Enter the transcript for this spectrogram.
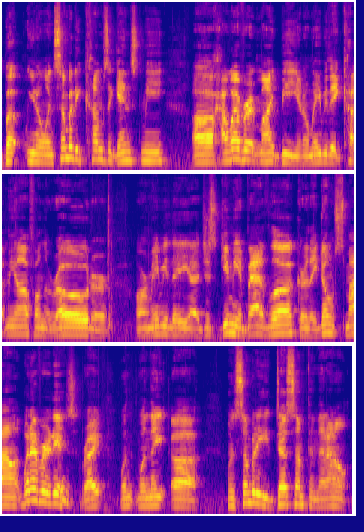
But, you know, when somebody comes against me, uh, however it might be, you know, maybe they cut me off on the road or or maybe they uh, just give me a bad look or they don't smile, whatever it is, right? When when they uh, when somebody does something that I don't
